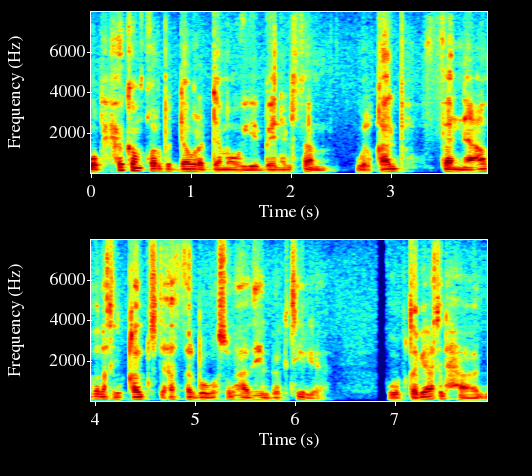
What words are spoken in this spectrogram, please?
وبحكم قرب الدورة الدموية بين الفم والقلب فإن عضلة القلب تتأثر بوصول هذه البكتيريا. وبطبيعة الحال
